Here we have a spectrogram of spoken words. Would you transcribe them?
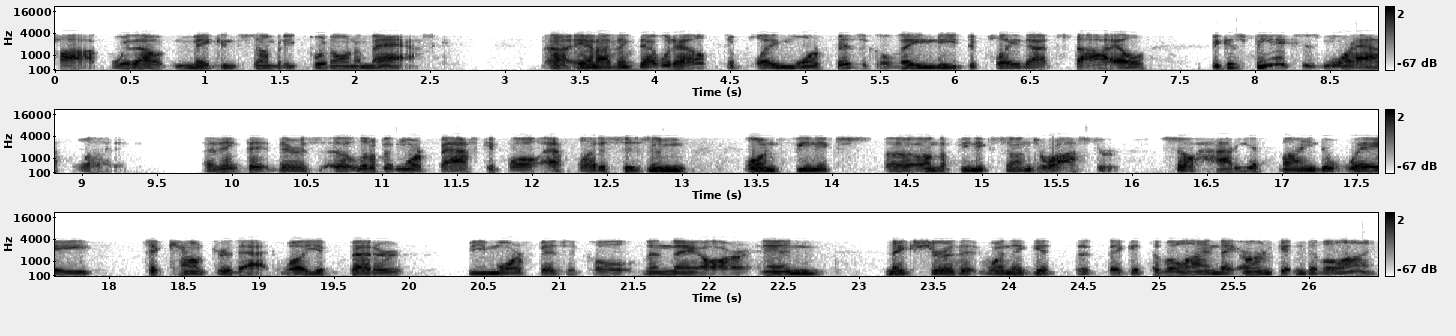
top, without making somebody put on a mask. Uh, and I think that would help to play more physical. They need to play that style because Phoenix is more athletic. I think that there's a little bit more basketball athleticism on Phoenix uh, on the Phoenix Suns roster. So how do you find a way to counter that? Well, you better be more physical than they are and make sure that when they get that they get to the line, they earn getting to the line.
